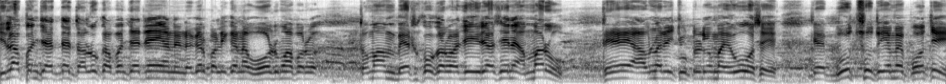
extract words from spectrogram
જિલ્લા પંચાયતને, તાલુકા પંચાયતની અને નગરપાલિકાના વોર્ડમાં પર તમામ બેઠકો કરવા જઈ રહ્યા છીએ અને અમારું ધ્યેય આવનારી ચૂંટણીઓમાં એવું હશે કે બૂથ સુધી અમે પહોંચી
